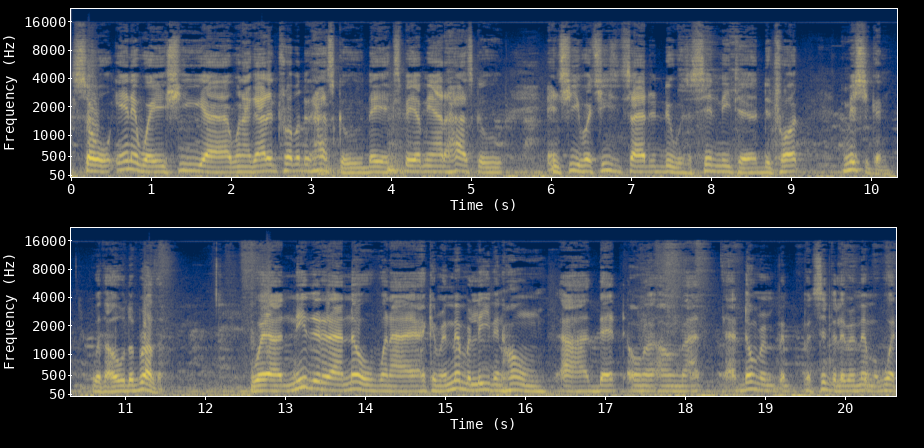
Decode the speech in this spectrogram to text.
So anyway, she uh, when I got in trouble in high school, they expelled me out of high school, and she what she decided to do was to send me to Detroit, Michigan, with an older brother. Well, neither did I know when I, I can remember leaving home uh, that on a, on I, don't rem- specifically remember what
